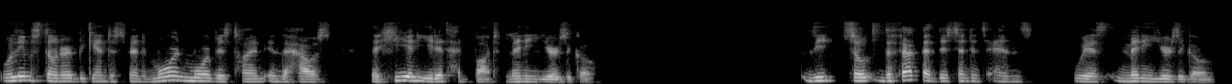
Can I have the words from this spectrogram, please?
William Stoner began to spend more and more of his time in the house that he and Edith had bought many years ago. The, so the fact that this sentence ends with many years ago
